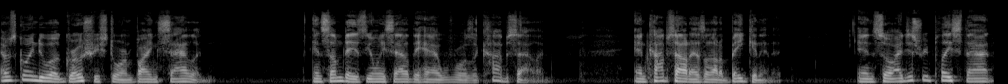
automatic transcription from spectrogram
I was going to a grocery store and buying salad. And some days the only salad they had was a Cobb salad. And Cobb salad has a lot of bacon in it. And so I just replaced that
